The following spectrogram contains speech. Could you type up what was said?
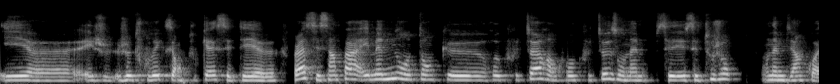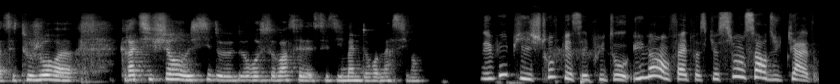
et, et je, trouvais que, en tout cas, c'était, voilà, c'est sympa. Et même nous, en tant que recruteurs, en recruteuse, on aime, c'est toujours, on aime bien, quoi. C'est toujours gratifiant aussi de, de recevoir ces, ces emails de remerciement. Et oui, puis je trouve que c'est plutôt humain en fait, parce que si on sort du cadre,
